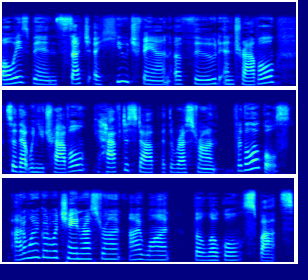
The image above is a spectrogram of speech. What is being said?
always been such a huge fan of food and travel so that when you travel, you have to stop at the restaurant for the locals. I don't want to go to a chain restaurant. I want the local spots.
